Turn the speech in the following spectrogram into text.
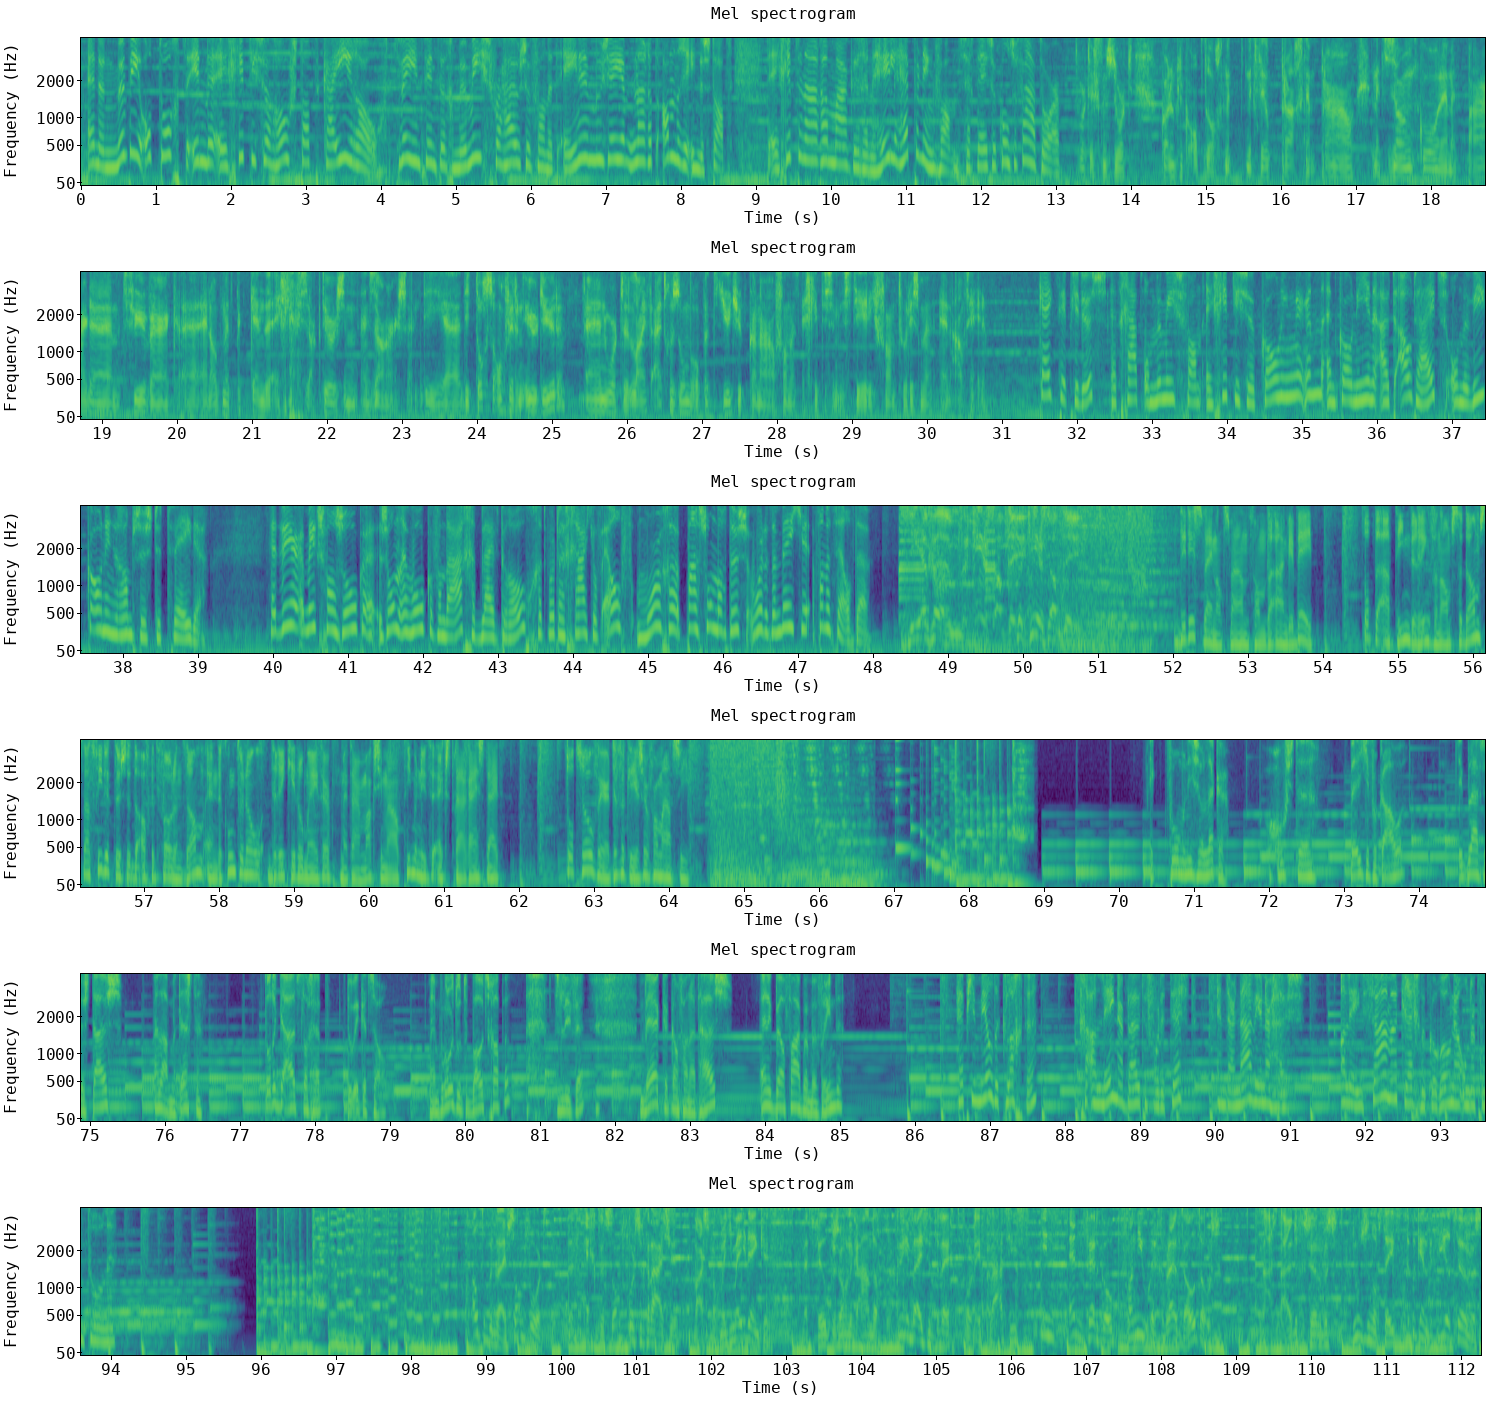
En een mummieoptocht in de Egyptische hoofdstad Cairo. 22 mummies verhuizen van het ene museum naar het andere in de stad. De Egyptenaren maken er een hele happening van, zegt deze conservator. Het wordt echt een soort koninklijke optocht met, met veel pracht en praal. Met zangkoren, met paarden, met vuurwerk eh, en ook met bekende Egyptische acteurs en, zangers. Die, eh, die tocht zal ongeveer een uur duren en wordt live uitgezonden op het YouTube-kanaal van het Egyptische ministerie van Toerisme en Oudheden. Kijktipje dus. Het gaat om mummies van Egyptische koningen en koninginnen uit de oudheid, onder wie koning Ramses II. Het weer, een mix van zolken, zon en wolken vandaag. Het blijft droog. Het wordt een graadje of 11. Morgen, paaszondag dus, wordt het een beetje van hetzelfde. ZFM, verkeersupdate. verkeersupdate. Dit is Wijnand Zwaan van de ANWB. Op de A10, de ring van Amsterdam, staat file tussen de afrit Volendam en de Koentunnel 3 kilometer met daar maximaal 10 minuten extra reistijd. Tot zover de verkeersinformatie. Ik voel me niet zo lekker. Hoesten, beetje verkouden. Ik blijf dus thuis en laat me testen. Tot ik de uitslag heb, doe ik het zo. Mijn broer doet de boodschappen. is lief, hè? Werken kan vanuit huis en ik bel vaak met mijn vrienden. Heb je milde klachten? Ga alleen naar buiten voor de test en daarna weer naar huis. Alleen samen krijgen we corona onder controle. Autobedrijf Zandvoort. Een echte Zandvoortse garage waar ze nog met je meedenken. Met veel persoonlijke aandacht kun je bij ze terecht voor reparaties in en verkoop van nieuw en gebruikte auto's. Naast de huidige service doen ze nog steeds de bekende Fiat-service.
